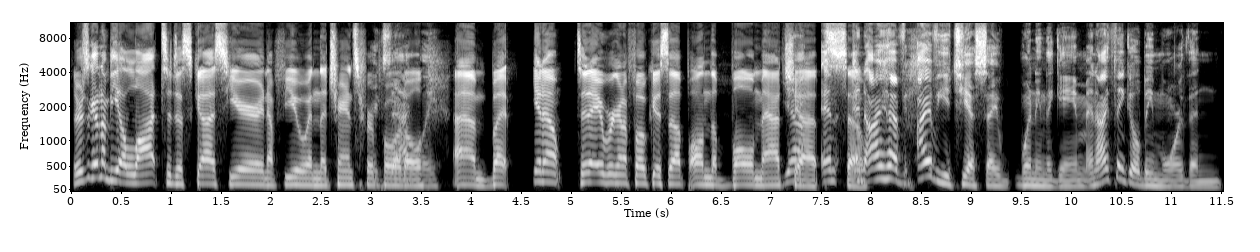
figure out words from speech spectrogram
There's going to be a lot to discuss here in a few in the transfer exactly. portal. Um, but you know, today we're going to focus up on the bowl matchups. Yeah, and, so. and I have I have UTSA winning the game, and I think it'll be more than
